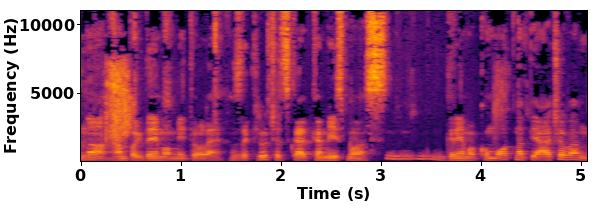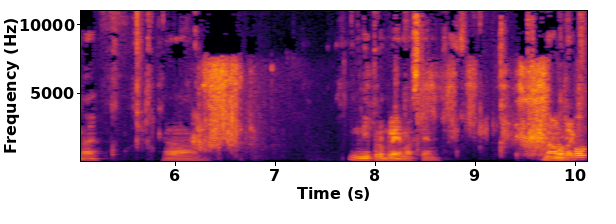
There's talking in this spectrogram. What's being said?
No, ampak dajmo mi tole zaključiti. Skratka, mi smo, gremo komot na pijačo ven. Uh, ni problema s tem. No, no,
